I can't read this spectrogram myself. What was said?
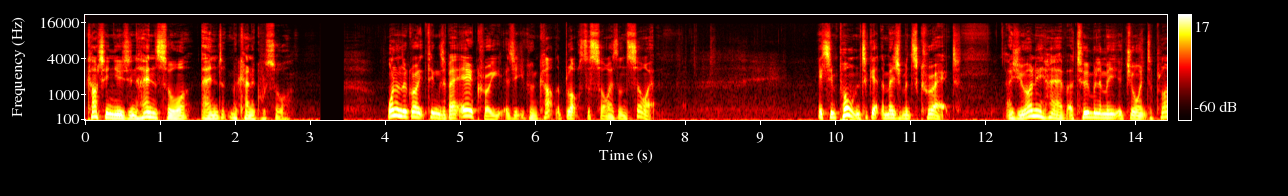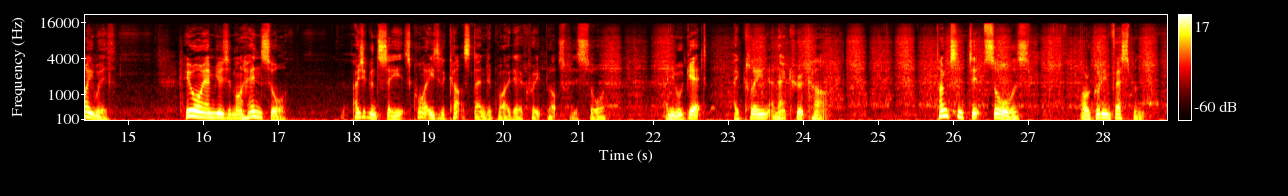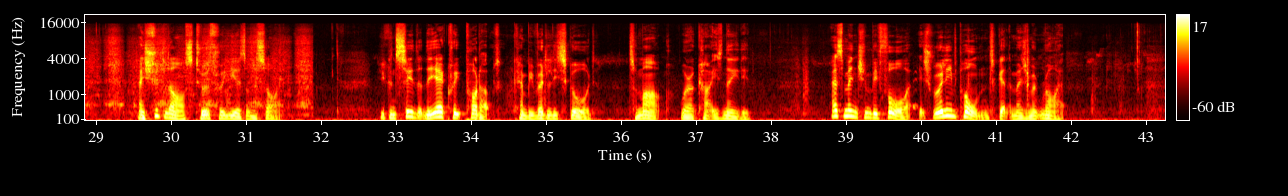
cutting using hand saw and mechanical saw. One of the great things about aircrete is that you can cut the blocks to size on site. It's important to get the measurements correct as you only have a 2mm joint to play with. Here I am using my handsaw. As you can see it's quite easy to cut standard grade aircrete blocks with this saw and you will get a clean and accurate cut. Tungsten tipped saws are a good investment and should last two or three years on site. You can see that the aircrete product can be readily scored to mark where a cut is needed. As mentioned before, it's really important to get the measurement right.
